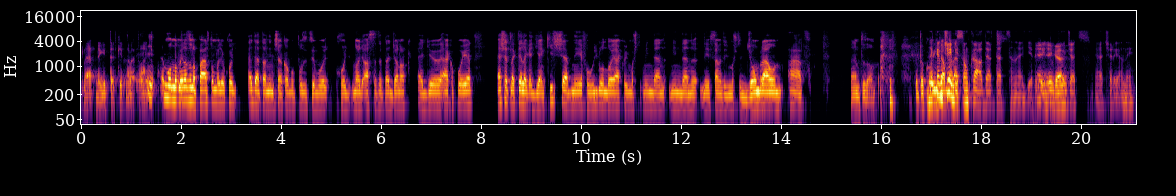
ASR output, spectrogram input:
lehet még itt egy-két nevet találni. Mondom, én azon a párton vagyok, hogy egyáltalán nincsenek abban pozícióban, hogy, hogy nagy asszetet adjanak egy elkapóért. Esetleg tényleg egy ilyen kisebb név, ha úgy gondolják, hogy most minden, minden név számít, hogy most egy John Brown, hát nem tudom. Tehát akkor Nekem Jameson lehet... Crowder tetszene egyébként, Igen. a Jets elcserélni.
